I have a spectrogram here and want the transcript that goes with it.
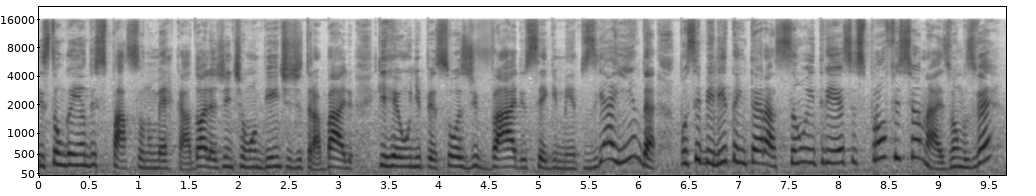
estão ganhando espaço no mercado. Olha, gente, é um ambiente de trabalho que reúne pessoas de vários segmentos e ainda possibilita interação entre esses profissionais profissionais. Vamos ver?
